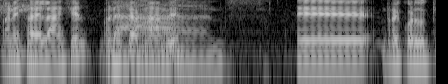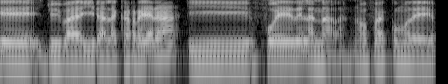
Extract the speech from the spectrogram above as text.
Vanessa del Ángel, Vanessa Hernández. Eh, recuerdo que yo iba a ir a la carrera y fue de la nada, ¿no? Fue como de,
